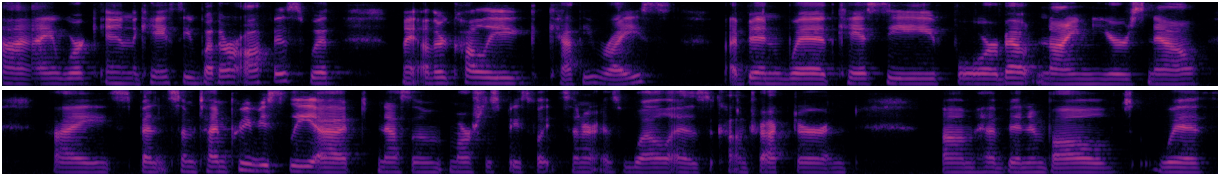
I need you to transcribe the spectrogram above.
I work in the KSC Weather Office with my other colleague, Kathy Rice. I've been with KSC for about nine years now. I spent some time previously at NASA Marshall Space Flight Center as well as a contractor and um, have been involved with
